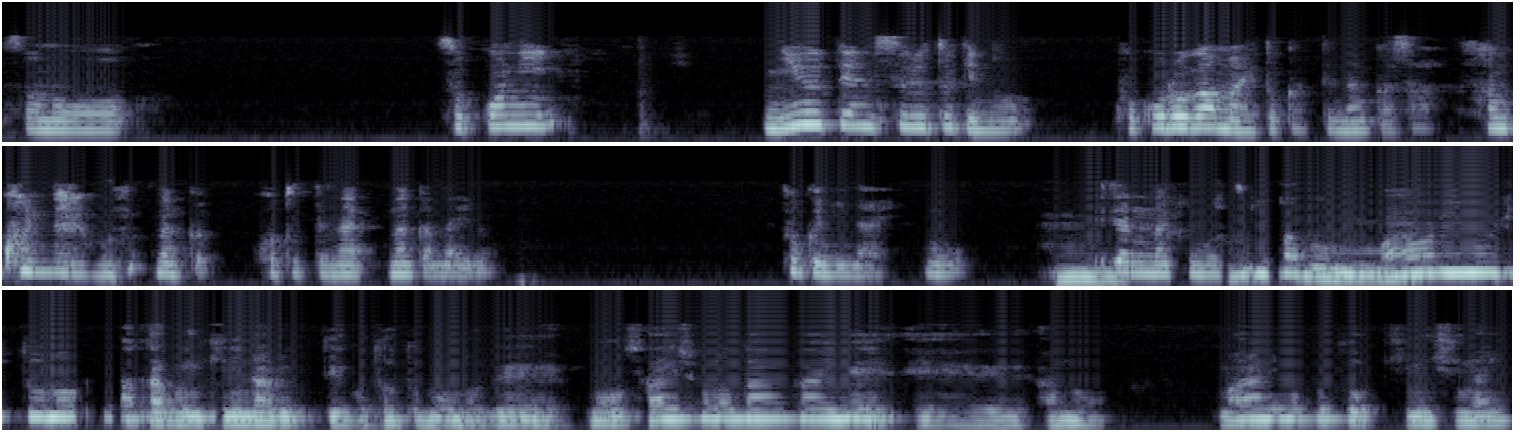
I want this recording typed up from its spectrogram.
その、そこに入店するときの心構えとかってなんかさ、参考になるもの、なんかことってな、なんかないの？特にない。もうんう、自然な気持ち。それ多分、周りの人のが多分気になるっていうことだと思うので、もう最初の段階で、えーあの、周りのことを気にしない、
